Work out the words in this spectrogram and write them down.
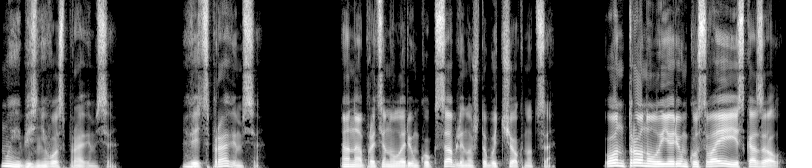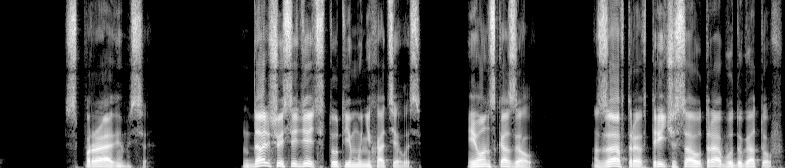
мы и без него справимся. Ведь справимся. Она протянула рюмку к Саблину, чтобы чокнуться. Он тронул ее рюмку своей и сказал: "Справимся". Дальше сидеть тут ему не хотелось. И он сказал: "Завтра в три часа утра буду готов".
